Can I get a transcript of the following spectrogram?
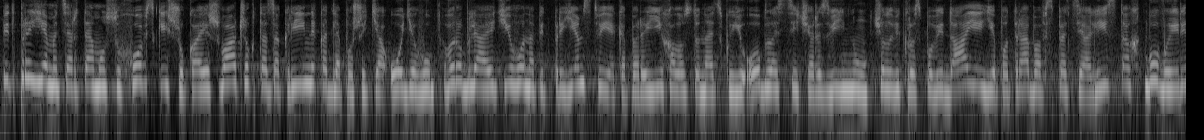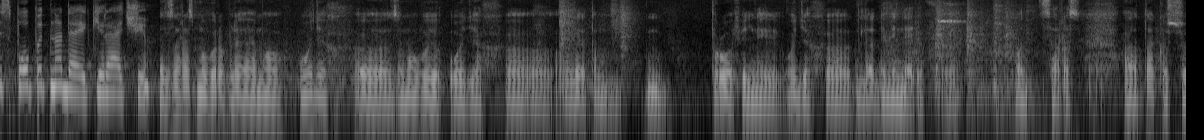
Підприємець Артем Осуховський шукає швачок та закрійника для пошиття одягу. Виробляють його на підприємстві, яке переїхало з Донецької області через війну. Чоловік розповідає, є потреба в спеціалістах, бо виріс попит на деякі речі. Зараз ми виробляємо одяг, е, зимовий одяг, е, але там профільний одяг е, для демінерів. От зараз. А також е,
